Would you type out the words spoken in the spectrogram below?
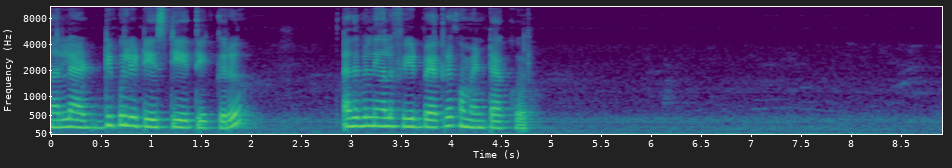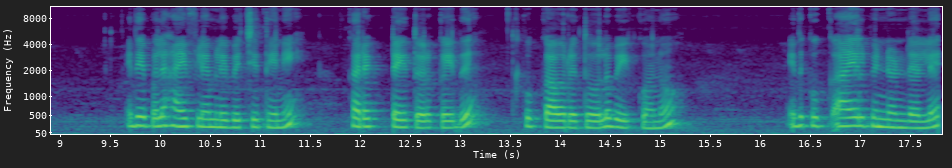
നല്ല അടിപൊളി ടേസ്റ്റി ആയി അതേപോലെ നിങ്ങൾ ഫീഡ്ബാക്കിൽ കമന്റ് ആക്കൂർ ಇದೇಪೋಲೆ ಹೈ ಫ್ಲೇಮ್ಲಿ ಬೆಚ್ಚಿತೀನಿ ಕರೆಕ್ಟಾಗಿ ತೊರಕ ಇದು ಕುಕ್ ಅವರ ತೋಲು ಬೇಕೋನು ഇത് കുക്ക് ಆಯಿಲ್ ಪಿಂಡುಂಡಲ್ಲೇ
